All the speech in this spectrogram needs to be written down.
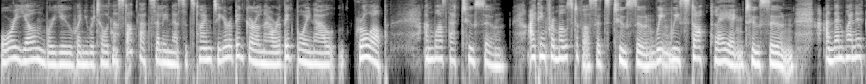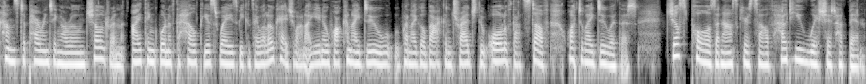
or young were you when you were told, now stop that silliness. It's time to you're a big girl now or a big boy now. Grow up. And was that too soon? I think for most of us, it's too soon. We, mm. we stop playing too soon. And then when it comes to parenting our own children, I think one of the healthiest ways we can say, well, okay, Joanna, you know, what can I do when I go back and trudge through all of that stuff? What do I do with it? Just pause and ask yourself, how do you wish it had been?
